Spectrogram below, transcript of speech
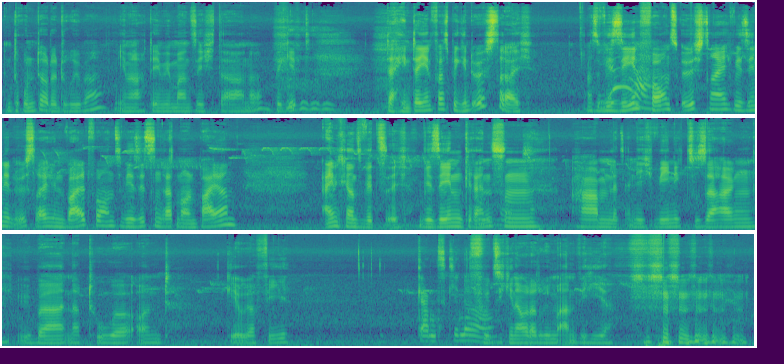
drunter oder drüber, je nachdem, wie man sich da ne, begibt, dahinter jedenfalls beginnt Österreich. Also wir Ja. sehen vor uns Österreich, wir sehen den Wald vor uns, wir sitzen gerade noch in Bayern. Eigentlich ganz witzig. Wir sehen Grenzen, haben letztendlich wenig zu sagen über Natur und Geografie. Ganz genau. Fühlt sich genau da drüben an wie hier.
